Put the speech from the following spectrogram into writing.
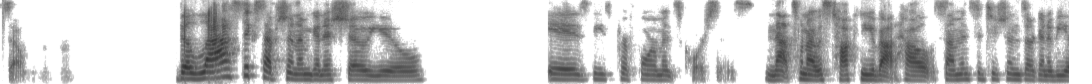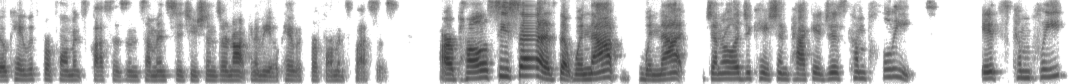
So the last exception I'm going to show you is these performance courses. And that's when I was talking to you about how some institutions are going to be okay with performance classes and some institutions are not going to be okay with performance classes. Our policy says that when that when that general education package is complete, it's complete,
